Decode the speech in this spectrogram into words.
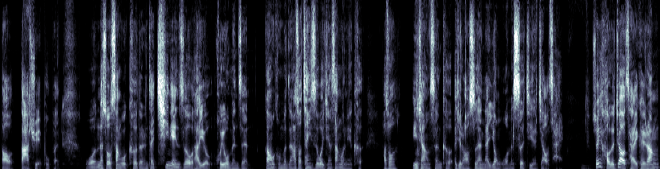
到大学部分。我那时候上过课的人，在七年之后，他有回我门诊，刚好回门诊，他说：“陈医师，我以前上过你的课，他说印象很深刻，而且老师很爱用我们设计的教材，所以好的教材可以让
